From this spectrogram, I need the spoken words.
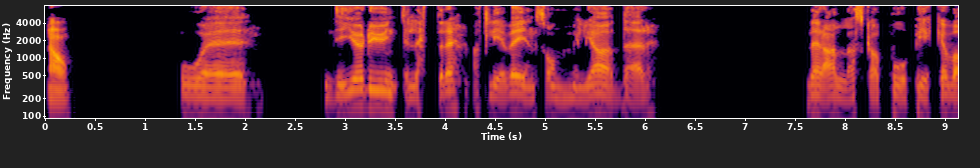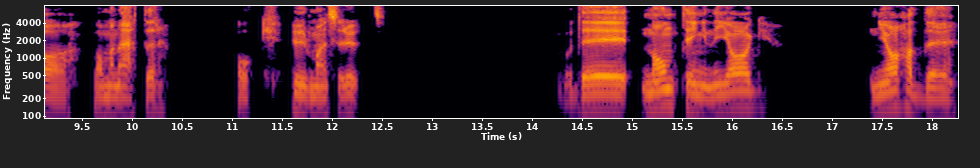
Ja, Och eh, det gör det ju inte lättare att leva i en sån miljö där, där alla ska påpeka vad, vad man äter och hur man ser ut. Och det är någonting, när jag, när jag hade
